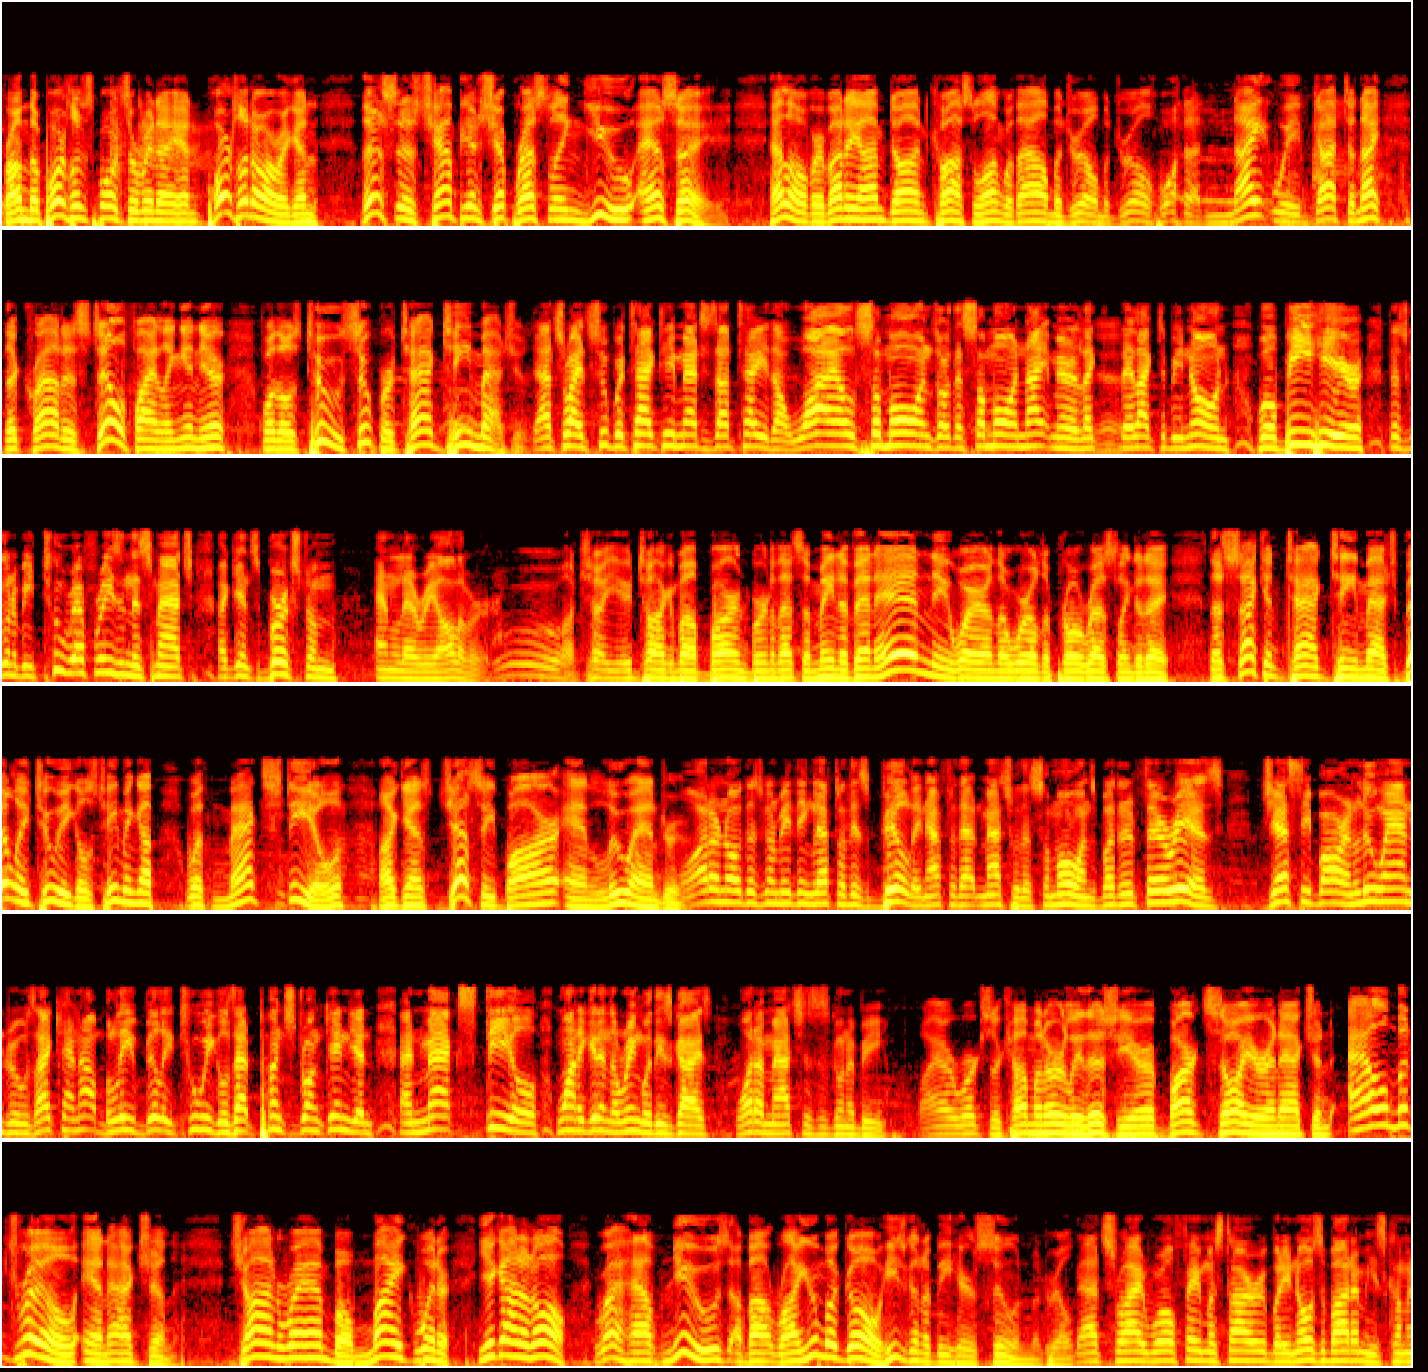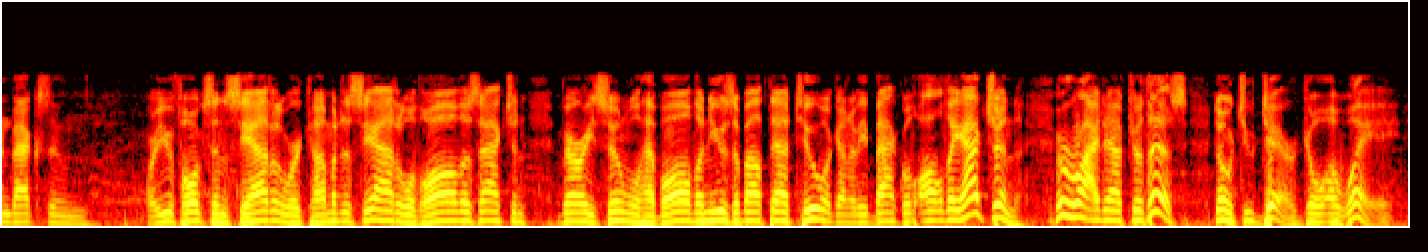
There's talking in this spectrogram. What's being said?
From the Portland Sports Arena in Portland, Oregon, this is Championship Wrestling USA. Hello, everybody. I'm Don Coss along with Al Madril. Madril, what a night we've got tonight. The crowd is still filing in here for those two super tag team matches. That's right, super tag team matches. I'll tell you, the Wild Samoans or the Samoan Nightmare, like Yeah. they like to be known, will be here. There's going to be two referees in this match against Bergstrom and Larry Oliver. Ooh, I'll tell you, talking about barn burner, that's the main event anywhere in the world of pro wrestling today. The second tag team match, Billy Two Eagles teaming up with Max Steele against Jesse Barr and Lou Andrews. Well, I don't know if there's going to be anything left of this building after that match with the Samoans, but if there is, Jesse Barr and Lou Andrews, I cannot believe Billy Two Eagles, that punch drunk Indian, and Max Steele want to get in the ring with these guys. What a match this is going to be. Fireworks are coming early this year. Bart Sawyer in action. Al Madril in action. John Rambo, Mike Winter. You got it all. We have news about Ryuma Go. He's going to be here soon, Madril. That's right, world famous star. Everybody knows about him. He's coming back soon. For you folks in Seattle, we're coming to Seattle with all this action. Very soon we'll have all the news about that too. We're going to be back with all the action right after this. Don't you dare go away.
